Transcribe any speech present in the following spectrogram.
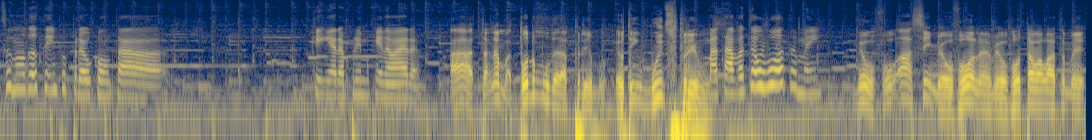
Você não deu tempo pra eu contar quem era primo e quem não era? Ah, tá, não, mas todo mundo era primo. Eu tenho muitos primos. Matava teu vô também. Meu avô, ah sim, meu avô, né? Meu avô tava lá também.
